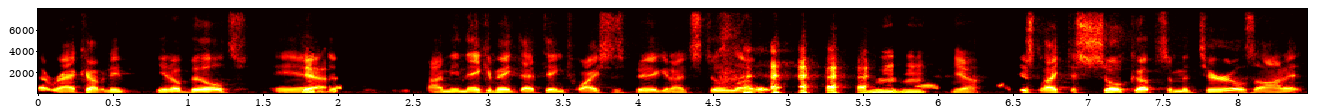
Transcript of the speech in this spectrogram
that Rag Company you know builds, and Yeah. uh, I mean they can make that thing twice as big, and I'd still love it. Mhm. Yeah. I just like to soak up some materials on it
